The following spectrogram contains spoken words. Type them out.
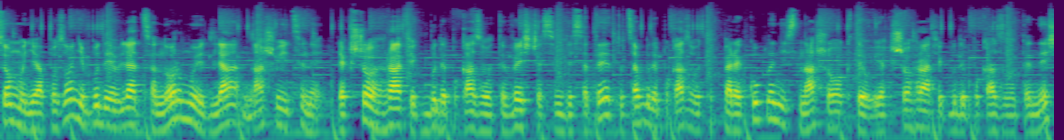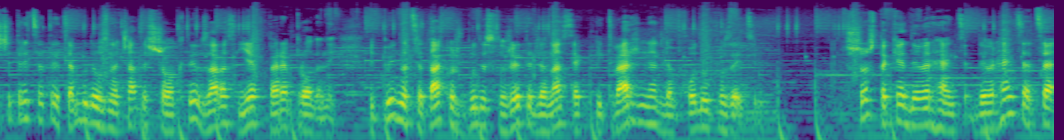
Цьому діапазоні буде являтися нормою для нашої ціни. Якщо графік буде показувати вище 70, то це буде показувати перекупленість нашого активу. Якщо графік буде показувати нижче 30, це буде означати, що актив зараз є перепроданий. Відповідно, це також буде служити для нас як підтвердження для входу в позицію. Що ж таке дивергенція? Дивергенція це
